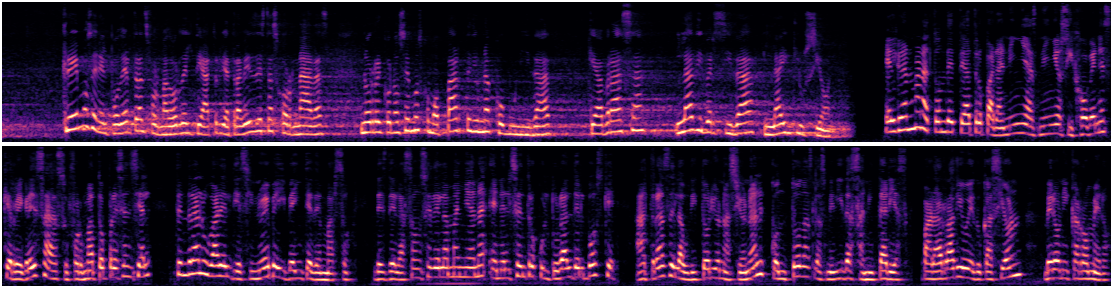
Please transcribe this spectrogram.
Creemos en el poder transformador del teatro y a través de estas jornadas nos reconocemos como parte de una comunidad que abraza la diversidad y la inclusión. El gran maratón de teatro para niñas, niños y jóvenes que regresa a su formato presencial tendrá lugar el 19 y 20 de marzo, desde las 11 de la mañana en el Centro Cultural del Bosque, atrás del Auditorio Nacional, con todas las medidas sanitarias. Para Radio Educación, Verónica Romero.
